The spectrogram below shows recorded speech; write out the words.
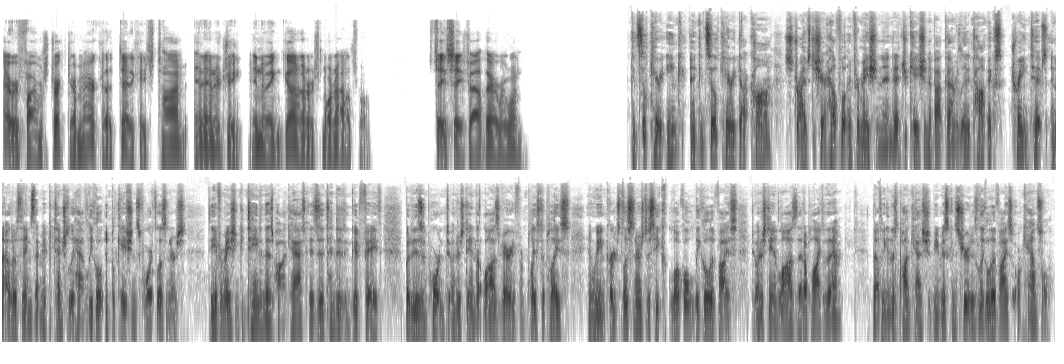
every firearms instructor in America that dedicates time and energy into making gun owners more knowledgeable. Stay safe out there, everyone. Concealed Carry Inc. and ConcealedCarry.com strives to share helpful information and education about gun-related topics, training tips, and other things that may potentially have legal implications for its listeners. The information contained in this podcast is intended in good faith, but it is important to understand that laws vary from place to place, and we encourage listeners to seek local legal advice to understand laws that apply to them. Nothing in this podcast should be misconstrued as legal advice or counsel.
